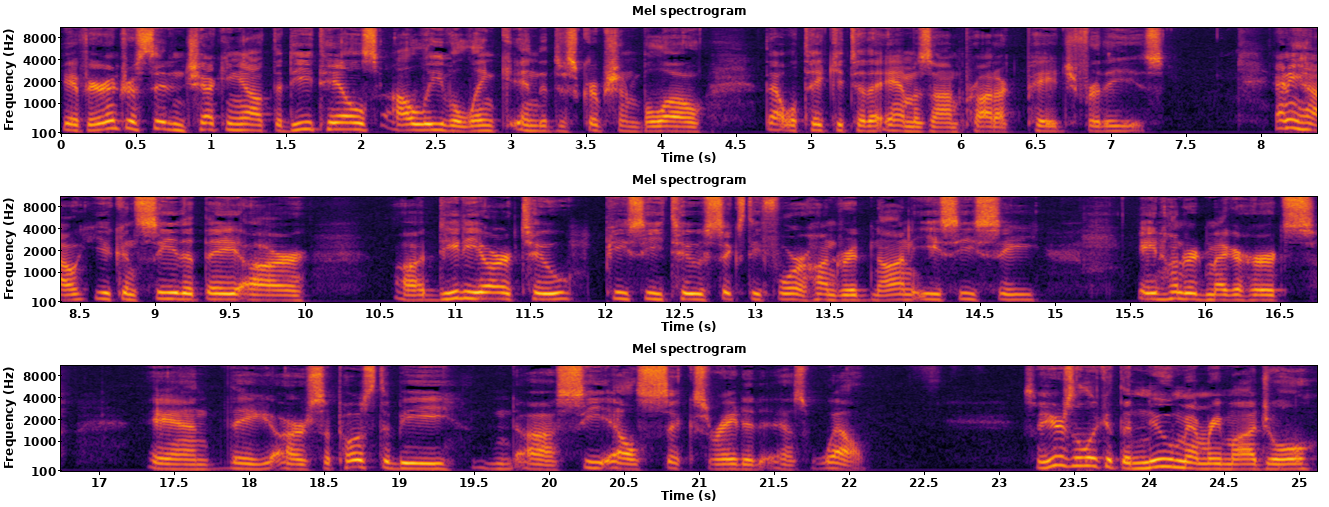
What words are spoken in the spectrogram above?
If you're interested in checking out the details, I'll leave a link in the description below that will take you to the Amazon product page for these. Anyhow, you can see that they are uh, DDR2, PC2 6400 non-ECC, 800 megahertz, and they are supposed to be uh, CL6 rated as well. So here's a look at the new memory module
